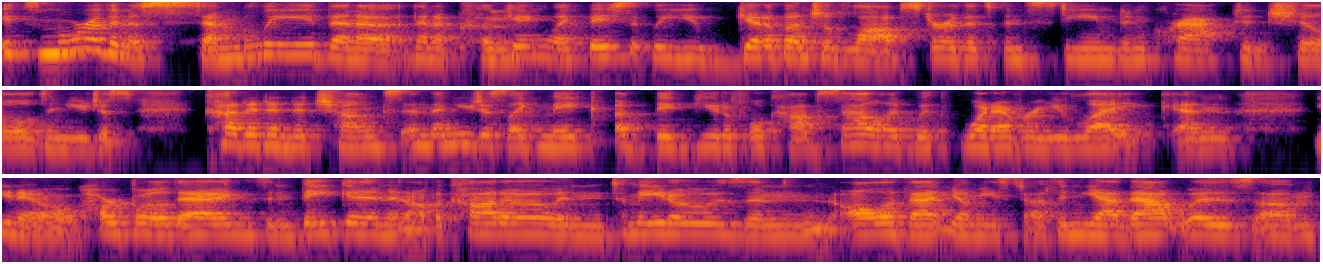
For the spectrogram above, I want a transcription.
it's more of an assembly than a than a mm. cooking. Mm. Like basically you get a bunch of lobster that's been steamed and cracked and chilled, and you just cut it into chunks. And then you just like make a big, beautiful Cobb salad with whatever you like. And you know, hard boiled eggs and bacon and avocado and tomatoes and all of that yummy stuff. And yeah, that was, um,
